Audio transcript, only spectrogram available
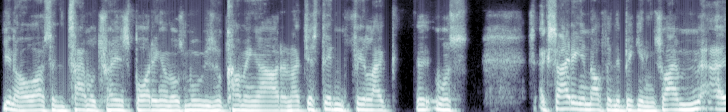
you know, I was at the time of Trainspotting, and those movies were coming out, and I just didn't feel like it was exciting enough in the beginning. So I, I,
